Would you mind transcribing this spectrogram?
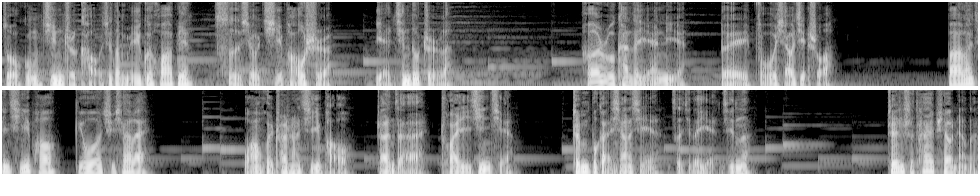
做工精致考究的玫瑰花边刺绣旗袍时，眼睛都直了。何如看在眼里，对服务小姐说：“把那件旗袍给我取下来。”王慧穿上旗袍，站在穿衣镜前，真不敢相信自己的眼睛呢。真是太漂亮了，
